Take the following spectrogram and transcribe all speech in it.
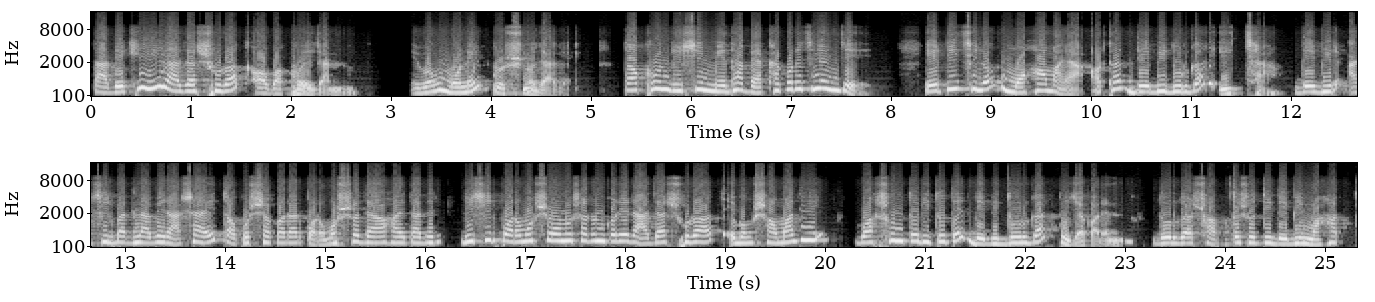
তা দেখে রাজা সুরত অবাক হয়ে যান। এবং মনে প্রশ্ন জাগে। তখন ঋষি মেধা ব্যাখ্যা করেছিলেন যে, এটি ছিল মহামায়া, অর্থাৎ দেবী দুর্গার ইচ্ছা। দেবীর আশীর্বাদ লাভের আশায় তপস্যা করার পরামর্শ দেওয়া হয় তাদের। ঋষির পরামর্শ অনুসরণ করে রাজা সুরত এবং সমাধি বসন্ত ঋতুতে দেবী দুর্গার পূজা করেন। দুর্গা সপ্তশতী দেবী মাহাত্ম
